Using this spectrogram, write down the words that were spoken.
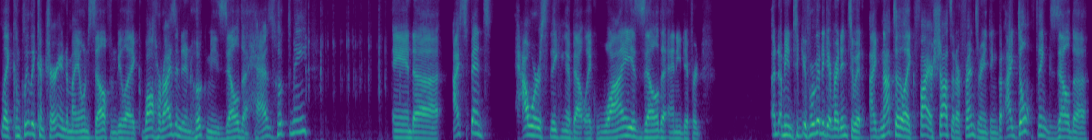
like completely contrarian to my own self and be like, while Horizon didn't hook me, Zelda has hooked me. And uh I spent hours thinking about like why is Zelda any different? I mean, to, if we're gonna get right into it, I not to like fire shots at our friends or anything, but I don't think Zelda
